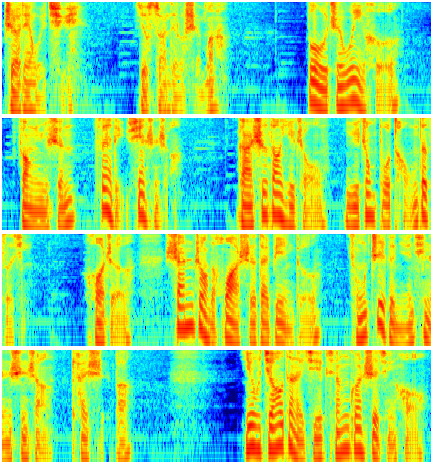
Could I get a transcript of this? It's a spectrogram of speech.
这点委屈又算得了什么呢？不知为何，方云深在李炫身上感受到一种与众不同的自信，或者山庄的划时代变革从这个年轻人身上开始吧。又交代了一些相关事情后，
